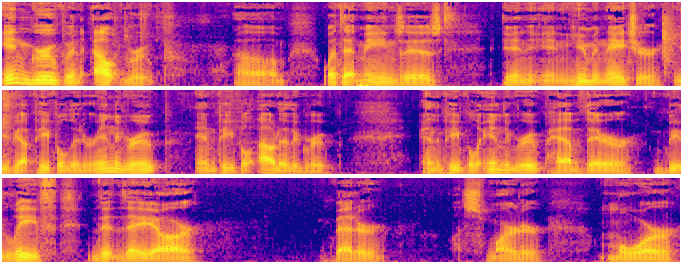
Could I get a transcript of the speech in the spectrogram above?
in group and out group. Um, what that means is in, in human nature, you've got people that are in the group and people out of the group. And the people in the group have their belief that they are better, smarter, more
